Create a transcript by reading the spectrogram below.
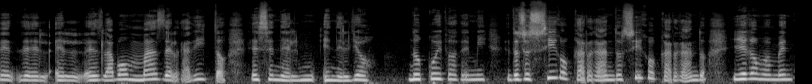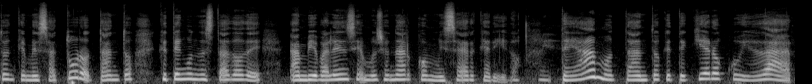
el, el, eslabón más delgadito? Es en el, en el yo. No cuido de mí. Entonces sigo cargando, sigo cargando. Y llega un momento en que me saturo tanto que tengo un estado de ambivalencia emocional con mi ser querido. Te amo tanto que te quiero cuidar,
